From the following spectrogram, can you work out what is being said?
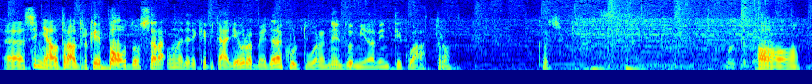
Eh, segnalo tra l'altro che Bodo sarà una delle capitali europee della cultura nel 2024. Così. Molto bene. Oh.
